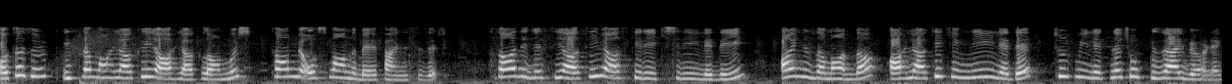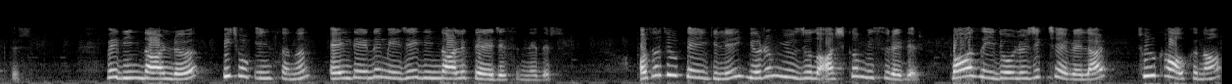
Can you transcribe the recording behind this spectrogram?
Atatürk, İslam ahlakıyla ahlaklanmış tam bir Osmanlı beyefendisidir. Sadece siyasi ve askeri kişiliğiyle değil, aynı zamanda ahlaki kimliğiyle de Türk milletine çok güzel bir örnektir. Ve dindarlığı birçok insanın elde edemeyeceği dindarlık derecesindedir. Atatürk'le ilgili yarım yüzyılı aşkın bir süredir bazı ideolojik çevreler Türk halkına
